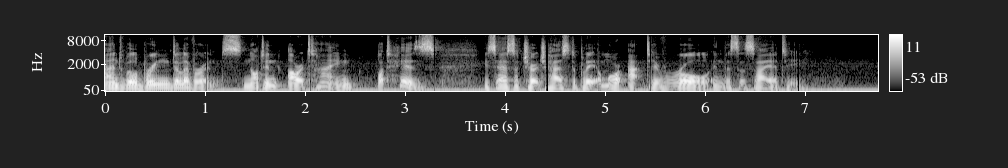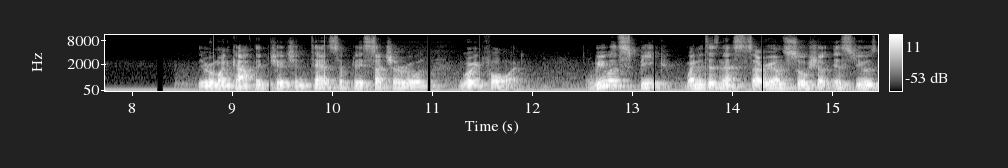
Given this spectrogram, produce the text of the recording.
and will bring deliverance, not in our time, but His. He says the church has to play a more active role in the society the Roman Catholic Church intends to play such a role going forward. We will speak, when it is necessary, on social issues,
